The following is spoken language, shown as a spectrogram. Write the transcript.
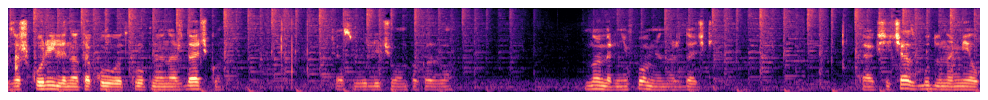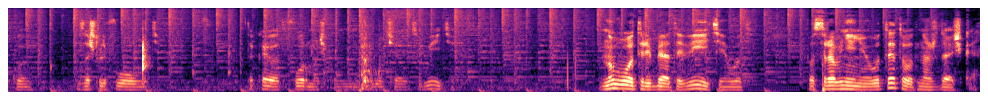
Зашкурили на такую вот крупную наждачку. Сейчас увеличу вам покажу. Номер не помню наждачки. Так, сейчас буду на мелкую зашлифовывать. Такая вот формочка у меня получается, видите? Ну вот, ребята, видите, вот по сравнению вот эта вот наждачка.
